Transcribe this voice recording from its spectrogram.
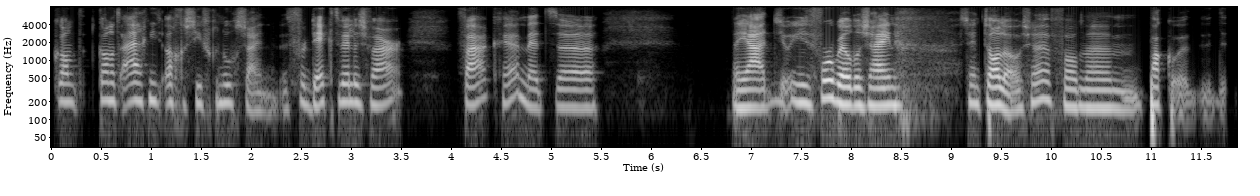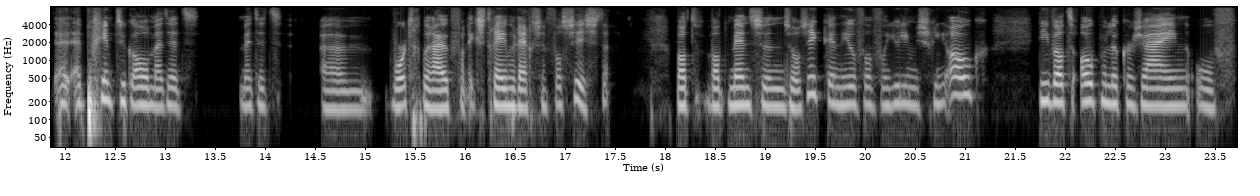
kan, kan het eigenlijk niet agressief genoeg zijn. Het verdekt weliswaar vaak hè, met, uh, nou ja, je voorbeelden zijn zijn talloos. Hè, van, um, pak, het, begint natuurlijk al met het, met het um, woordgebruik van extreemrechts en fascisten. Wat, wat mensen zoals ik en heel veel van jullie misschien ook, die wat openlijker zijn of,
